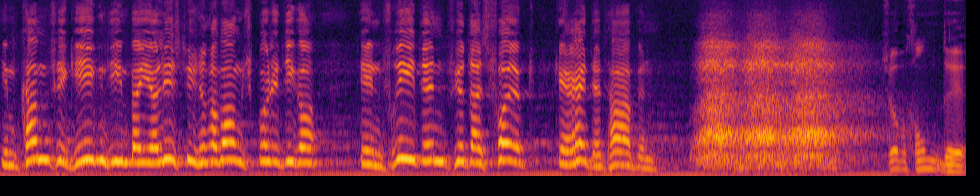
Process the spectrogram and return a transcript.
im Kampfe gegen die imperialistischen Revanchepolitiker den Frieden für das Volk gerettet haben. Zo begon de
